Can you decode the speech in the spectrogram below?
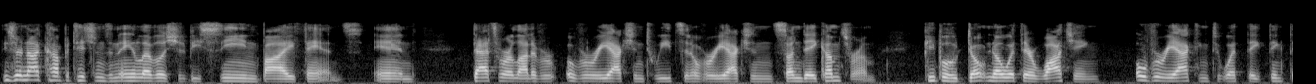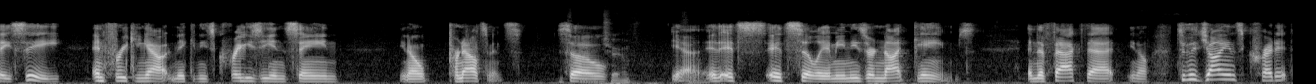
these are not competitions in any level that should be seen by fans, and that's where a lot of overreaction tweets and overreaction Sunday comes from. People who don't know what they're watching, overreacting to what they think they see and freaking out and making these crazy, insane, you know, pronouncements. So True. yeah, it, it's it's silly. I mean, these are not games, and the fact that you know, to the Giants' credit,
